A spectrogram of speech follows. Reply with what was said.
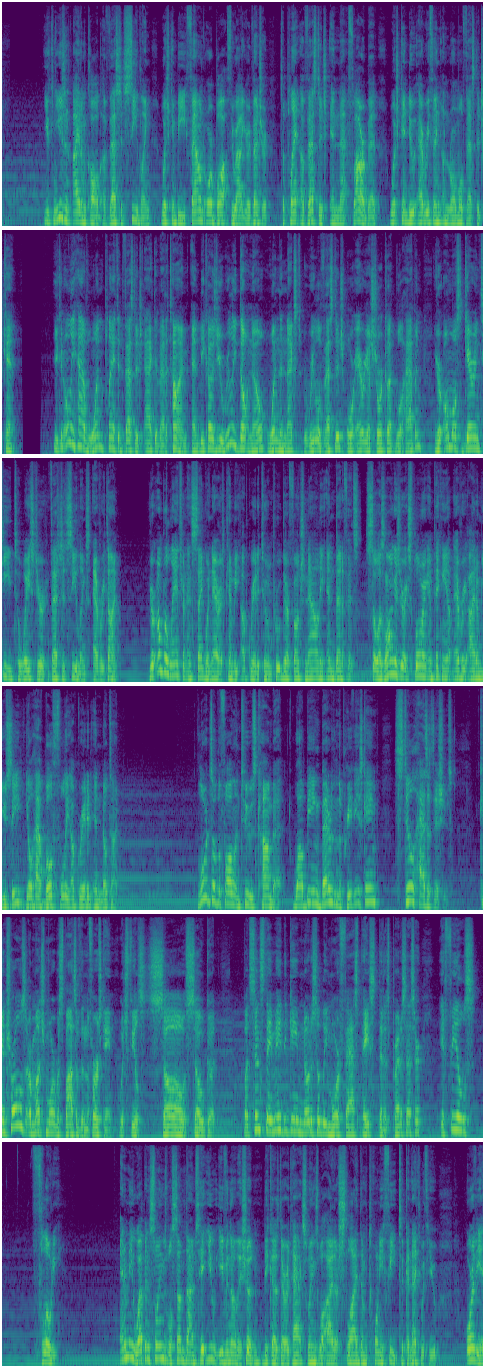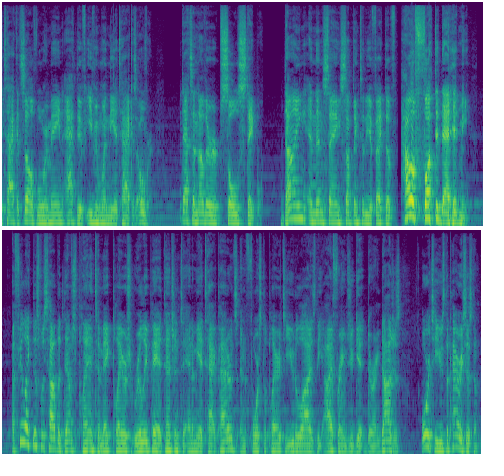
You can use an item called a Vestige Seedling, which can be found or bought throughout your adventure, to plant a vestige in that flower bed, which can do everything a normal vestige can. You can only have one planted vestige active at a time, and because you really don't know when the next real vestige or area shortcut will happen, you're almost guaranteed to waste your vestige seedlings every time. Your Umbral Lantern and Sanguinarix can be upgraded to improve their functionality and benefits, so as long as you're exploring and picking up every item you see, you'll have both fully upgraded in no time. Lords of the Fallen 2's combat, while being better than the previous game, still has its issues. Controls are much more responsive than the first game, which feels so, so good. But since they made the game noticeably more fast paced than its predecessor, it feels floaty. Enemy weapon swings will sometimes hit you even though they shouldn't, because their attack swings will either slide them 20 feet to connect with you, or the attack itself will remain active even when the attack is over. That's another Souls staple. Dying and then saying something to the effect of, How the fuck did that hit me? I feel like this was how the devs planned to make players really pay attention to enemy attack patterns and force the player to utilize the iframes you get during dodges, or to use the parry system,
